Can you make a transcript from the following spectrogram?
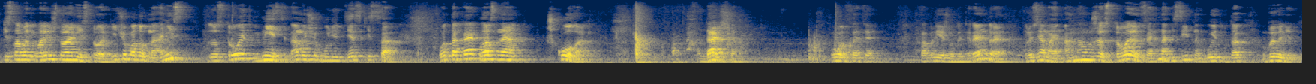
в кислороде говорили, что они строят. Ничего подобного. Они строят вместе. Там еще будет детский сад. Вот такая классная школа. Дальше. Вот, кстати, поближе вот эти рендеры. Друзья мои, она уже строится, она действительно будет вот так выглядеть.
